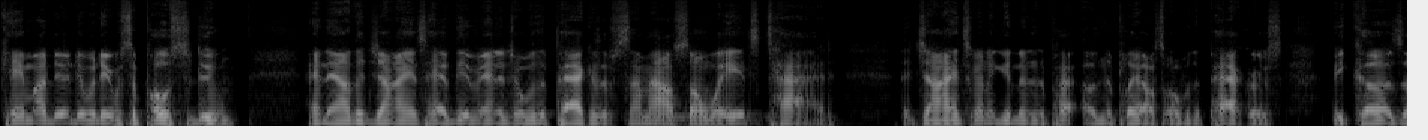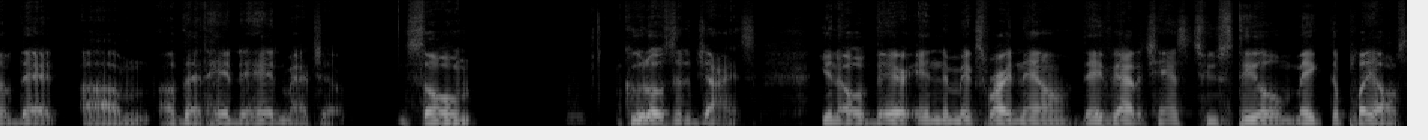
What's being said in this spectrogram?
came out there and did what they were supposed to do. And now the Giants have the advantage over the Packers. If somehow, some way it's tied, the Giants are going to get in the, in the playoffs over the Packers because of that um, of that head to head matchup. So kudos to the Giants. You know, they're in the mix right now. They've got a chance to still make the playoffs.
